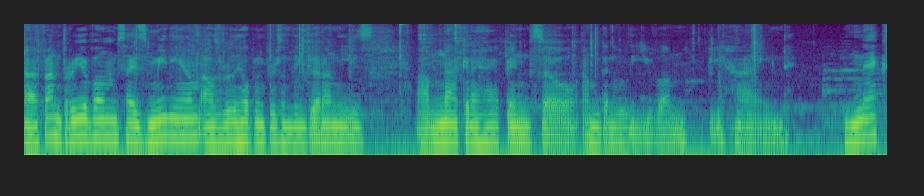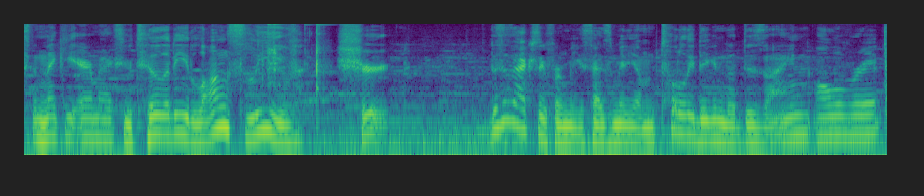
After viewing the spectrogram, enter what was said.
uh, I found three of them, size medium. I was really hoping for something good on these. Um, not gonna happen, so I'm gonna leave them behind. Next, Nike Air Max Utility long sleeve shirt. This is actually for me, size medium. Totally digging the design all over it.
